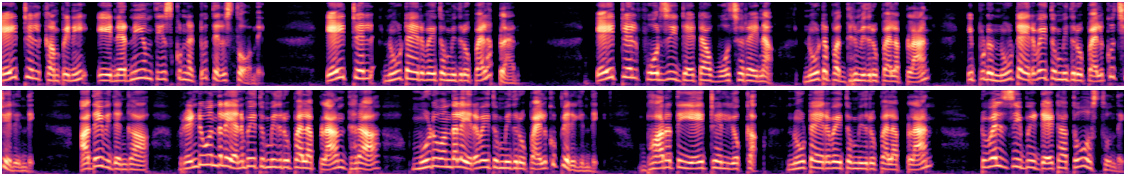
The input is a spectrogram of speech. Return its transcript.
ఎయిర్టెల్ కంపెనీ ఈ నిర్ణయం తీసుకున్నట్టు తెలుస్తోంది. ఎయిర్టెల్ నూట ఇరవై తొమ్మిది రూపాయల plan. Airtel four G data voucher అయిన నూట పద్దెనిమిది రూపాయల ప్లాన్ ఇప్పుడు నూట ఇరవై తొమ్మిది రూపాయలకు చేరింది. అదేవిధంగా రెండు వందల ఎనభై తొమ్మిది రూపాయల ప్లాన్ ధర మూడు వందల ఇరవై తొమ్మిది రూపాయలకు పెరిగింది. భారతీ ఎయిర్టెల్ యొక్క నూట ఇరవై తొమ్మిది రూపాయల ప్లాన్ ట్వెల్వ్ జీబీ డేటాతో వస్తుంది.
